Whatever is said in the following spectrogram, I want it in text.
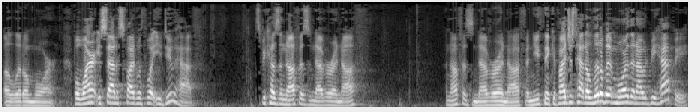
a little more. Well, why aren't you satisfied with what you do have? It's because enough is never enough. Enough is never enough. And you think, if I just had a little bit more, then I would be happy.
